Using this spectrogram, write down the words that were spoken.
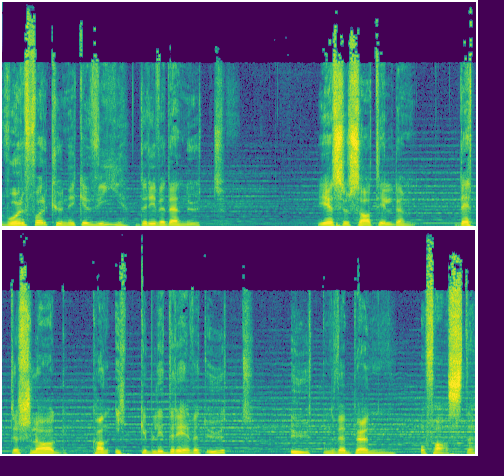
Hvorfor kunne ikke vi drive den ut? Jesus sa til dem, Dette slag kan ikke bli drevet ut uten ved bønn og faste.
